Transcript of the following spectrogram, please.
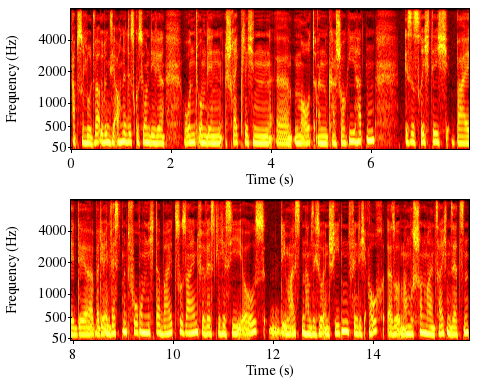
Absolut. War übrigens ja auch eine Diskussion, die wir rund um den schrecklichen äh, Mord an Khashoggi hatten ist es richtig, bei, der, bei dem Investmentforum nicht dabei zu sein für westliche CEOs? Die meisten haben sich so entschieden, finde ich auch. Also man muss schon mal ein Zeichen setzen.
